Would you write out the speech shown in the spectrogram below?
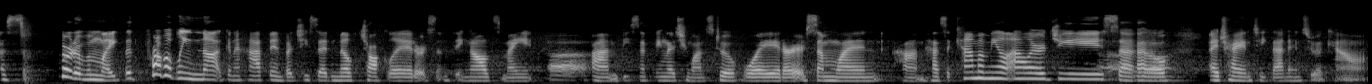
was, sort of am like, that's probably not going to happen. But she said milk chocolate or something else might uh, um, be something that she wants to avoid. Or someone um, has a chamomile allergy. Uh, so yeah. I try and take that into account.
